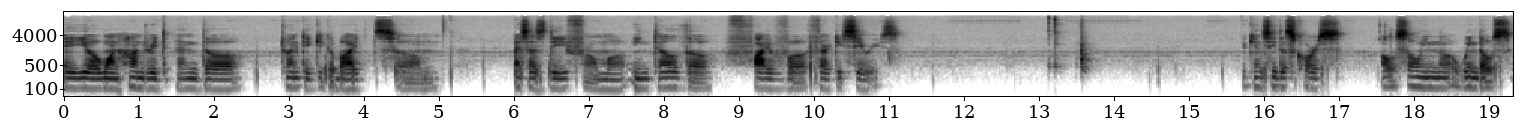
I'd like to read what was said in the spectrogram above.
a uh, 120 gigabytes um, SSD from uh, Intel the 530 series you can see the scores also in uh, Windows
